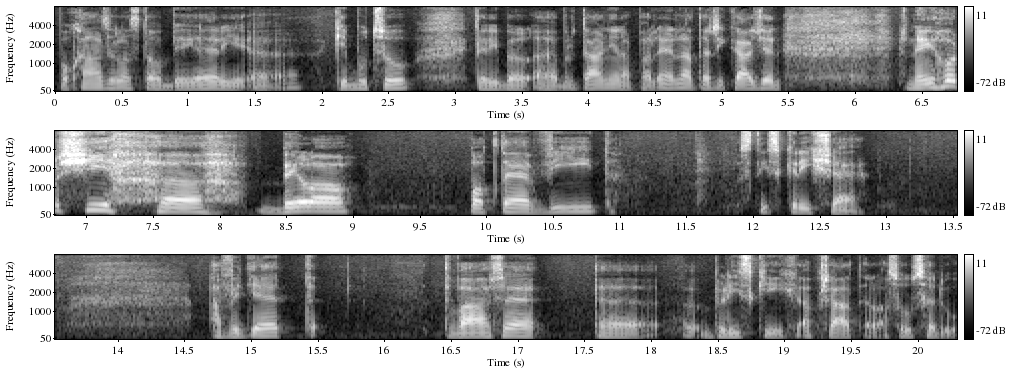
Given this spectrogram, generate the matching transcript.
pocházela z toho Biery kibucu, který byl brutálně napaden a ta říká, že nejhorší bylo poté vít z té skrýše a vidět tváře eh, blízkých a přátel a sousedů,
